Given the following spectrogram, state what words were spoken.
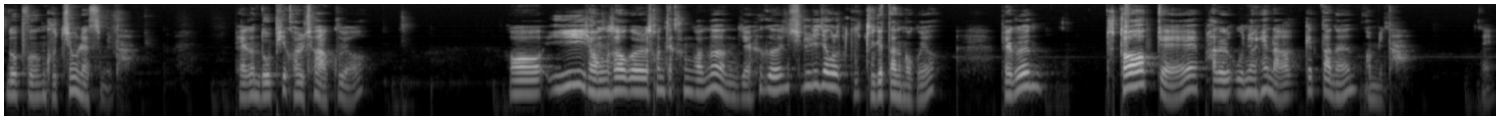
높은 구침을 했습니다. 백은 높이 걸쳐갔고요. 어, 이 정석을 선택한 거는 이제 흑은 실리적으로 두, 두겠다는 거고요. 백은 두텁게 판을 운영해 나가겠다는 겁니다. 네,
